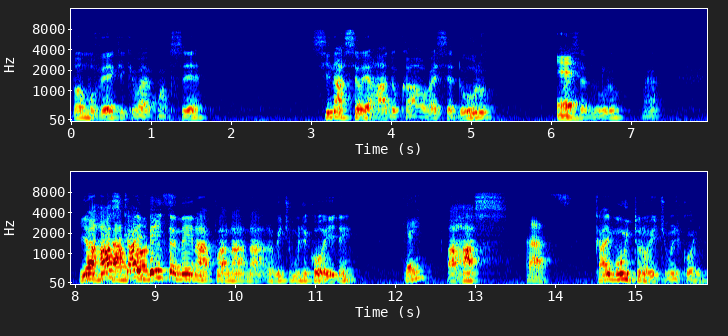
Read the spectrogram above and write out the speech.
vamos ver o que, que vai acontecer. Se nasceu errado o carro, vai ser duro. Vai é. ser duro. Né? E a Haas cai bem nascido. também na, na- na- no ritmo de corrida, hein? Quem? A Haas Haas. cai muito no ritmo de corrida.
